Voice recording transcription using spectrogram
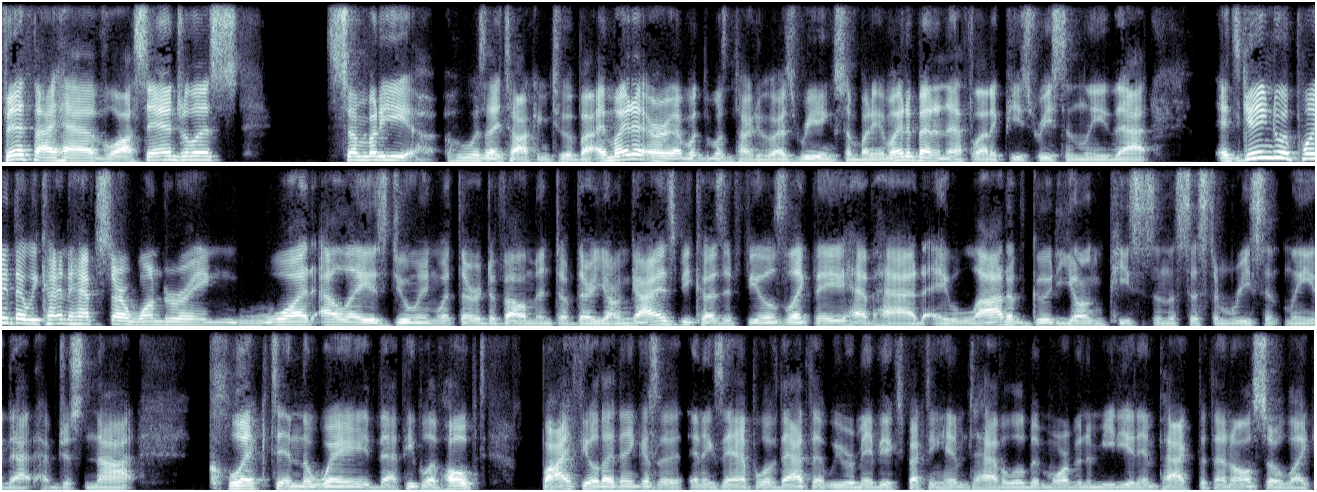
Fifth, I have Los Angeles. Somebody who was I talking to about? I might have, or I wasn't talking to who I was reading somebody. It might have been an athletic piece recently that it's getting to a point that we kind of have to start wondering what LA is doing with their development of their young guys because it feels like they have had a lot of good young pieces in the system recently that have just not clicked in the way that people have hoped. Byfield, I think, is a, an example of that, that we were maybe expecting him to have a little bit more of an immediate impact, but then also like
